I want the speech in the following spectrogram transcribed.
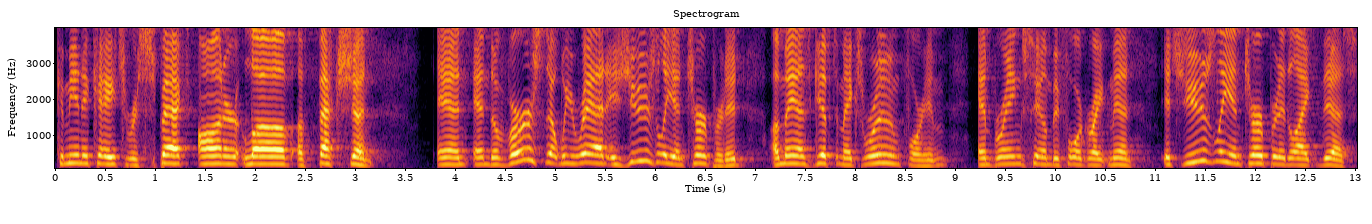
communicates respect, honor, love, affection. And, and the verse that we read is usually interpreted a man's gift makes room for him and brings him before great men. It's usually interpreted like this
